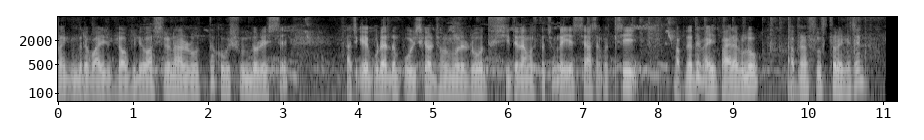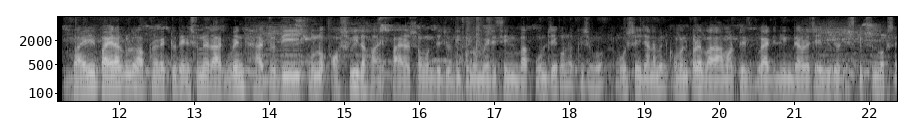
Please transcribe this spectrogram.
অনেকদিন ধরে বাড়ির ব্লগ ভিডিও আসছিল না, আর রোদটা খুবই সুন্দর এসছে। আজকে পুরো একদম পরিষ্কার ঝলমলে রোদ, শীতের আমার তো চলেই এসছে, আশা করছি আপনাদের বাড়ির পায়রাগুলো আপনারা সুস্থ রেখেছেন। বাইরের পায়রাগুলো আপনারা একটু দেখে শুনে রাখবেন, আর যদি কোনো অসুবিধা হয়, পায়রা সম্বন্ধে যদি কোনো মেডিসিন বা কোন যে কোনো কিছু হোক, অবশ্যই জানাবেন কমেন্ট করে বা আমার ফেসবুক আইডির লিঙ্ক দেওয়া রয়েছে এই ভিডিও ডিসক্রিপশন বক্সে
